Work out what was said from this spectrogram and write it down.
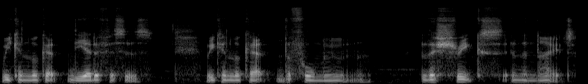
we can look at the edifices, we can look at the full moon, the shrieks in the night,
